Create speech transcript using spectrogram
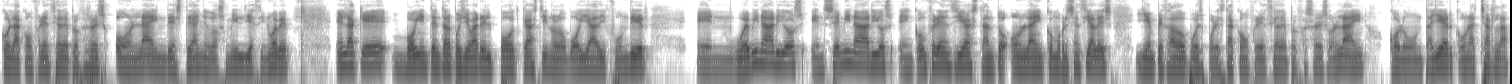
con la conferencia de profesores online de este año 2019, en la que voy a intentar pues llevar el podcasting o lo voy a difundir en webinarios, en seminarios, en conferencias, tanto online como presenciales, y he empezado pues por esta conferencia de profesores online, con un taller, con una charla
